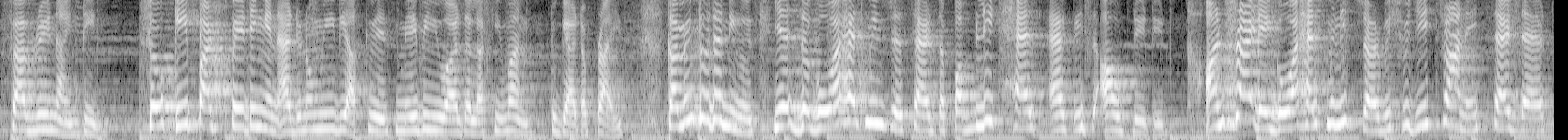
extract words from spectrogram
February 19. So keep participating in Edunom Media quiz. Maybe you are the lucky one to get a prize. Coming to the news. Yes, the Goa Health Minister said the Public Health Act is outdated. On Friday, Goa Health Minister Vishwajit Rane said that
